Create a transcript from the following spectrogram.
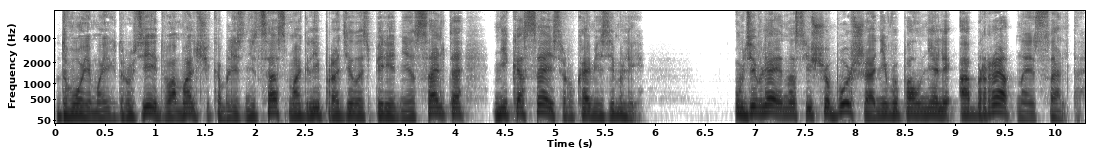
Двое моих друзей, два мальчика-близнеца, смогли проделать переднее сальто, не касаясь руками земли. Удивляя нас еще больше, они выполняли обратное сальто.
